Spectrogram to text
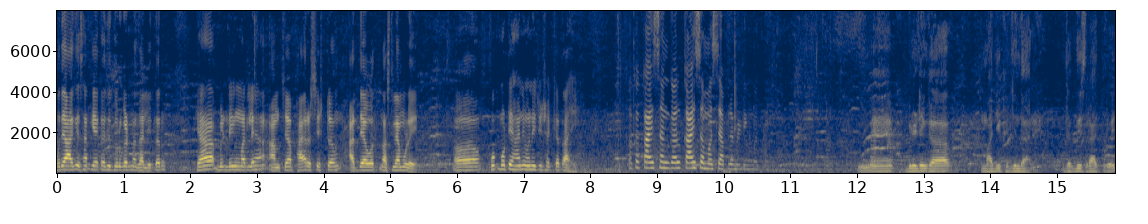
उद्या आगीसारखी एखादी दुर्घटना झाली तर ह्या बिल्डिंगमधल्या आमच्या फायर सिस्टम अद्ययावत नसल्यामुळे खूप मोठी हानी होण्याची शक्यता आहे. काका काय सांगाल? काय समस्या आपल्या बिल्डिंगमध्ये? मैं बिल्डिंग का माजी खजिनदार है जगदीश राजपुरोहित.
